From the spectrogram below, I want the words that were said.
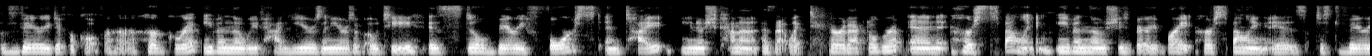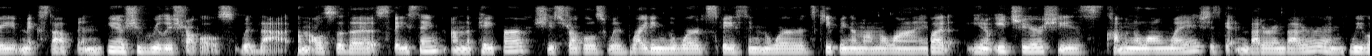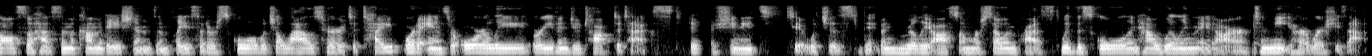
very difficult for her. Her grip, even though we've had years and years of OT, is still very forced and tight. You know, she kind of has that like pterodactyl grip. And her spelling, even though she's very bright, her spelling is just very mixed up and you know she really struggles with that. Um, also the spacing on the paper she struggles with writing the words spacing the words keeping them on the line. But you know each year she's coming a long way. She's getting better and better. And we also have some accommodations in place at her school which allows her to type or to answer orally or even do talk to text if she needs to which has been really awesome. We're so impressed with the school and how willing they are to meet her where she's at.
